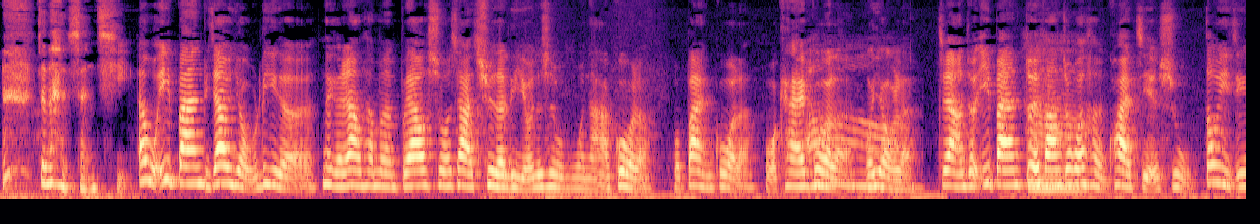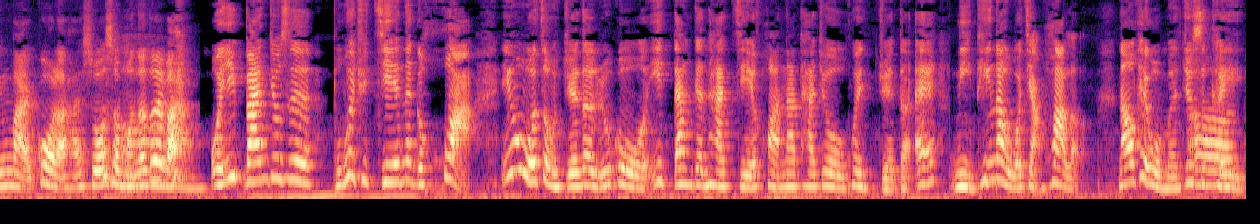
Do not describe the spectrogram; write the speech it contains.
真的很神奇。哎，我一般比较有力的那个让他们不要说下去的理由就是我拿过了，我办过了，我开过了，我有了，这样就一般对方就会很快结束。都已经买过了，还说什么呢？对吧？我一般就是不会去接那个话，因为我总觉得如果我一旦跟他接话，那他就会觉得，哎，你听到我讲话了，然后 OK，我们就是可以。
